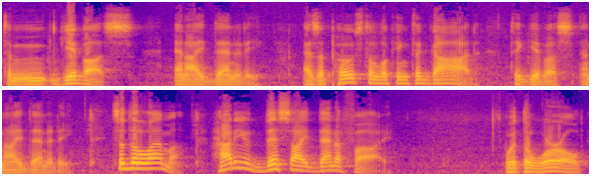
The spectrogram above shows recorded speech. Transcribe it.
to give us an identity as opposed to looking to God to give us an identity. It's a dilemma. How do you disidentify with the world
